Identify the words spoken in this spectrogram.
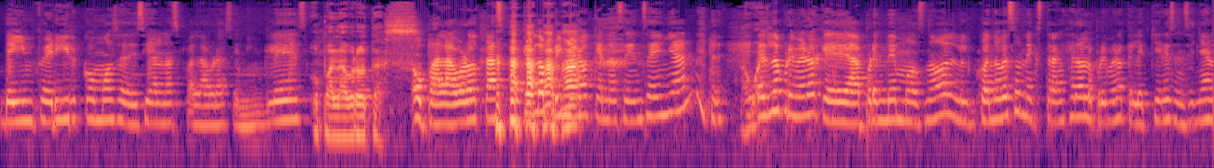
de inferir cómo se decían las palabras en inglés. O palabrotas. O palabrotas, porque es lo primero que nos enseñan. Ah, es lo primero que aprendemos, ¿no? Cuando ves a un extranjero, lo primero que le quieres enseñar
